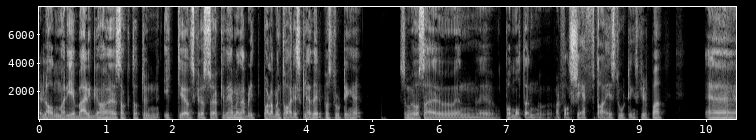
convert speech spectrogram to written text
Lan Marie Berg har sagt at hun ikke ønsker å søke det, men er blitt parlamentarisk leder på Stortinget. Som jo også er jo en, på en måte en i hvert fall sjef da i stortingsgruppa. Eh,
